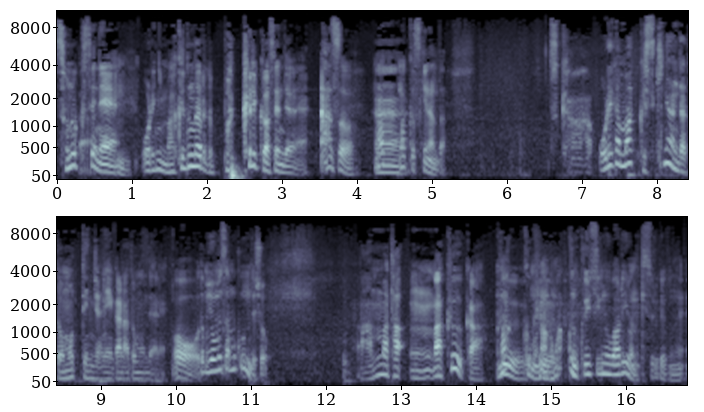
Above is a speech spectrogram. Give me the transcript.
そのくせね、うん。俺にマクドナルドばっかり食わせんだよね。あそうマック好きなんだ。つか俺がマック好きなんだと思ってんじゃねえかなと思うんだよね。おでも嫁さんも食うんでしょ？あんまたうんまあ食うか。マ食うックもなんかマックの食いすぎの悪いような気するけどね。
